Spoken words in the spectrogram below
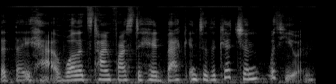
that they have. Well, it's time for us to head back into the kitchen with Ewan.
